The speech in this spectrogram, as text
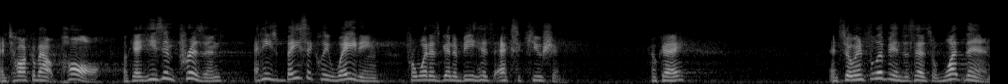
and talk about Paul. Okay, he's imprisoned and he's basically waiting for what is going to be his execution. Okay? And so in Philippians it says, What then?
